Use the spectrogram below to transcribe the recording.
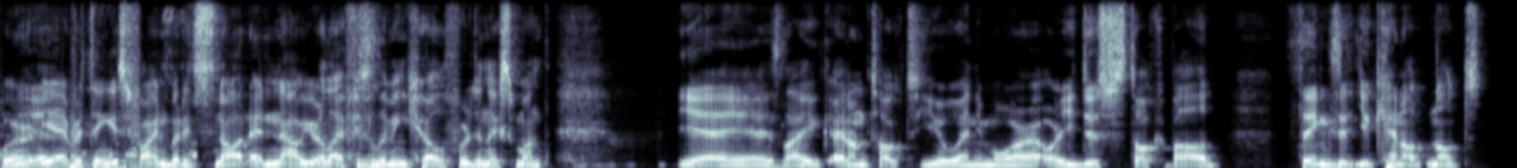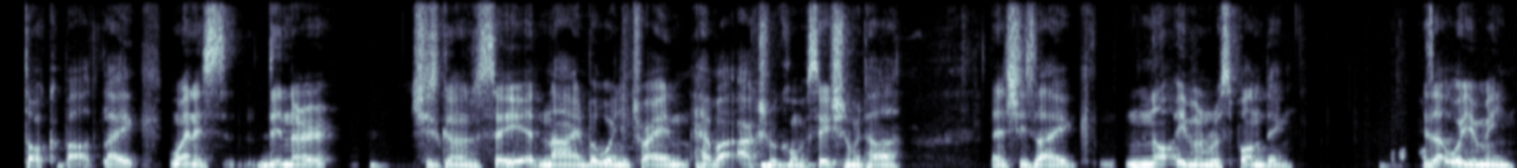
where Yeah. yeah. everything is fine, but it's not, and now your life is living hell for the next month. Yeah, yeah. It's like I don't talk to you anymore, or you just talk about things that you cannot not talk about. Like when it's dinner, she's gonna say at nine, but when you try and have an actual conversation with her, then she's like not even responding. Is that what you mean?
